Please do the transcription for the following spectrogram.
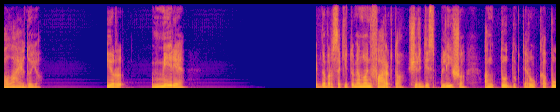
palaidojo ir mirė, kaip dabar sakytume, nuo infarkto širdis plyšo ant tų dukterų kapų.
